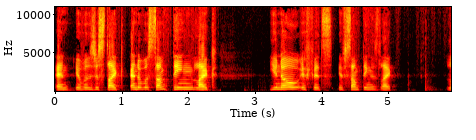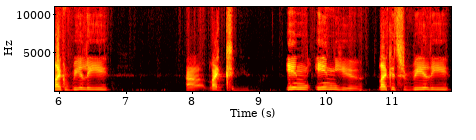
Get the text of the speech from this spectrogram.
and it was just like, and it was something like, you know, if it's if something is like, like really, uh, like in in you, like it's really,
